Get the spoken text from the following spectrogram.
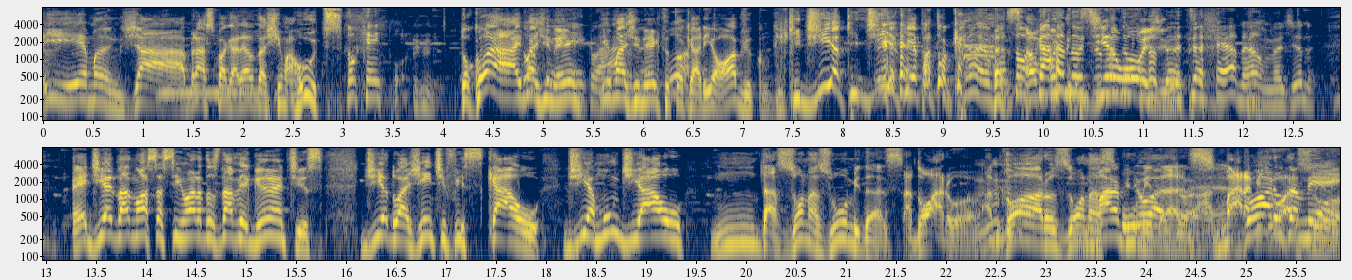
Iemanjá. Abraço pra galera da Chima Roots. Toquei. Tocou? Ah, imaginei. claro, imaginei né? que tu Pô. tocaria, óbvio. Que, que dia, que dia que é pra tocar? Não, eu vou tocar música, no dia do... hoje. né? É, não, imagina. É dia da Nossa Senhora dos Navegantes, dia do agente fiscal, dia mundial hum, das zonas úmidas. Adoro, adoro zonas Maravilhoso. úmidas. Adoro Maravilhoso. também.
